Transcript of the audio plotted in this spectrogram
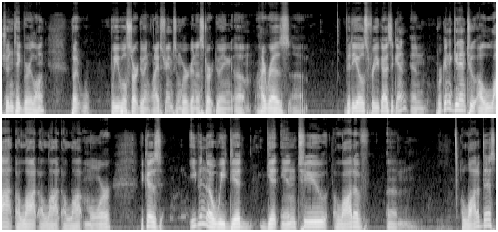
shouldn't take very long. But we will start doing live streams and we're going to start doing um, high res uh, videos for you guys again. And we're going to get into a lot, a lot, a lot, a lot more because even though we did get into a lot of um, a lot of this,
